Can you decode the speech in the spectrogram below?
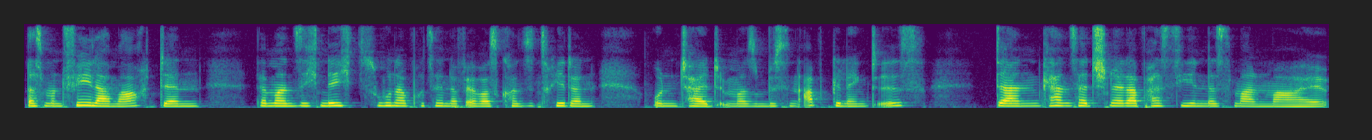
dass man Fehler macht, denn wenn man sich nicht zu 100% auf etwas konzentriert dann, und halt immer so ein bisschen abgelenkt ist, dann kann es halt schneller passieren, dass man mal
